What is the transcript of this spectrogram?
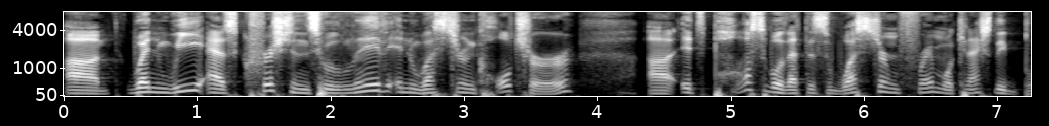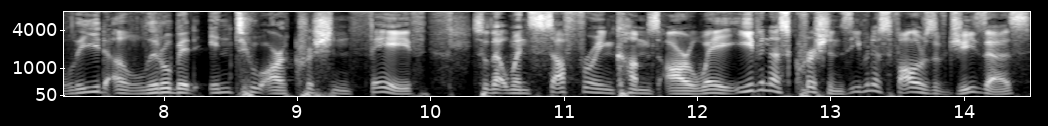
um, when we as Christians who live in Western culture, uh, it's possible that this Western framework can actually bleed a little bit into our Christian faith so that when suffering comes our way, even as Christians, even as followers of Jesus,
